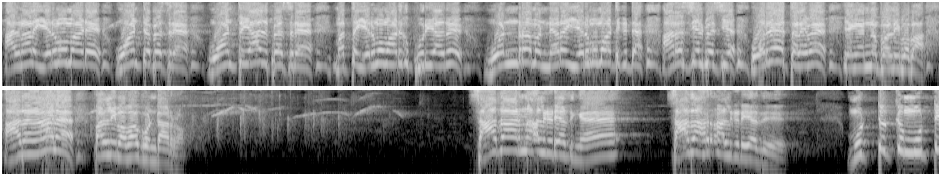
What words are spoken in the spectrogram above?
அதனால எரும மாடு ஓன்ட்ட பேசுறேன் ஓன்ட்டையாவது பேசுறேன். மத்த எரும மாடுக்கு புரியாது. ஒன்றரை மணி நேரம் எரும மாட்டுக்கிட்ட அரசியல் பேசிய ஒரே தலைவன் எங்க அண்ணன் பழனி பாபா. அதனால பழனி பாபா கொண்டாடுறோம். சாதாரண ஆள் கிடையாதுங்க. சாதாரண ஆள் கிடையாது. முட்டுக்கு முட்டு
